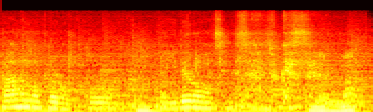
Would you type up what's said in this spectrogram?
바라는 건 별로 없고 그냥 이대로만 지냈으면 좋겠어요. 얼마?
